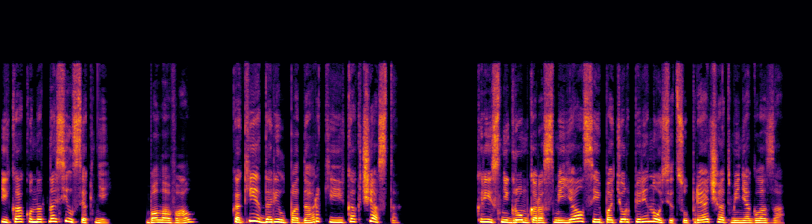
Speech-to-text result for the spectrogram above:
И как он относился к ней? Баловал? Какие дарил подарки и как часто?» Крис негромко рассмеялся и потер переносицу, пряча от меня глаза.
